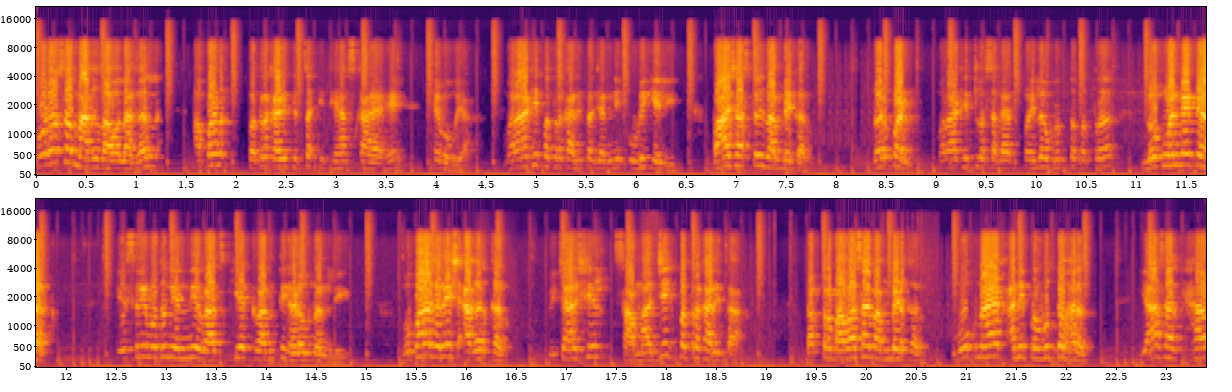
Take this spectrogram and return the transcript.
थोडस मागे जावं लागल. आपण पत्रकारितेचा इतिहास काय आहे हे बघूया. मराठी पत्रकारिता ज्यांनी उभी केली बाळशास्त्री जांभेकर. दर्पण मराठीतलं सगळ्यात पहिलं वृत्तपत्र लोकमान्य टिळक. केसरी मधून यांनी राजकीय क्रांती घडवून आणली. गोपाळ गणेश आगरकर विचारशील सामाजिक पत्रकारिता. डॉक्टर बाबासाहेब आंबेडकर लोकनायक आणि प्रबुद्ध भारत. यासारख्या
